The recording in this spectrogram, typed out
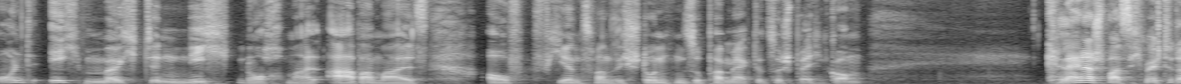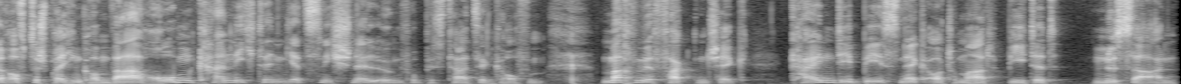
Und ich möchte nicht nochmal abermals auf 24-Stunden-Supermärkte zu sprechen kommen. Kleiner Spaß, ich möchte darauf zu sprechen kommen. Warum kann ich denn jetzt nicht schnell irgendwo Pistazien kaufen? Machen wir Faktencheck. Kein DB-Snackautomat bietet Nüsse an.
